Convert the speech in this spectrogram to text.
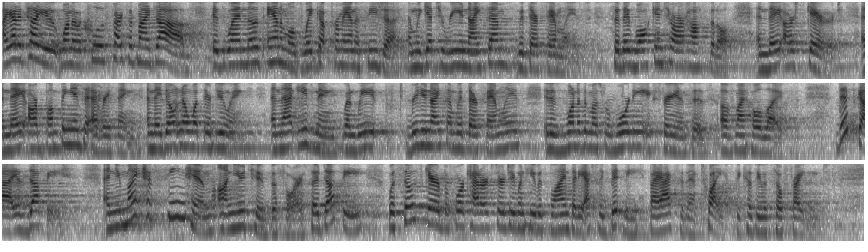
I got to tell you, one of the coolest parts of my job is when those animals wake up from anesthesia and we get to reunite them with their families. So they walk into our hospital and they are scared and they are bumping into everything and they don't know what they're doing. And that evening, when we reunite them with their families, it is one of the most rewarding experiences of my whole life. This guy is Duffy. And you might have seen him on YouTube before. So Duffy was so scared before cataract surgery when he was blind that he actually bit me by accident twice because he was so frightened.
